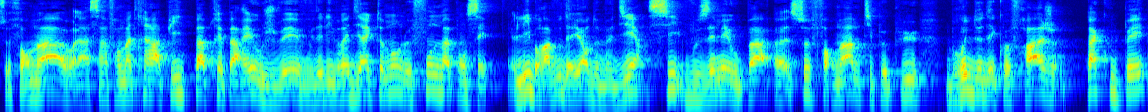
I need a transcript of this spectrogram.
Ce format, voilà, c'est un format très rapide, pas préparé, où je vais vous délivrer directement le fond de ma pensée. Libre à vous d'ailleurs de me dire si vous aimez ou pas euh, ce format un petit peu plus brut de décoffrage, pas coupé.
